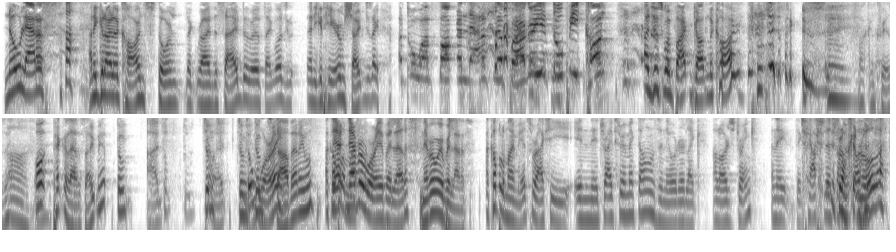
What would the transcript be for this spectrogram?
No lettuce, and he got out of the car and stormed like round the side to where the thing was, and you could hear him shouting, just like, "I don't want fucking lettuce in the burger, you dopey cunt!" And just went back and got in the car. It's just like fucking crazy. Oh, Oh, pick the lettuce out, mate. Don't Ah, don't, don't, don't chill out. don't, Don't don't, worry. stab anyone. A couple, Ne- of my, never worry about lettuce. Never worry about lettuce. a couple of my mates were actually in the drive-through at McDonald's and they ordered like a large drink and they they captured us. on Rock and roll, lad.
